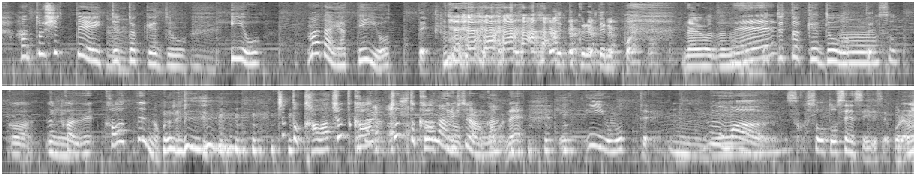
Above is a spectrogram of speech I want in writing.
「半年って言ってたけど、いいよまだやっていいよ」って 言ってくれてるっぽい。なるほど言ねってたけどって。うんそっか。なんかね変わってんのかね。ちょっと変わっちょっと変わ ちょっと変わってる人なのかもね。いいいよって、ん。でもまあ相当センスいいですよこれは。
